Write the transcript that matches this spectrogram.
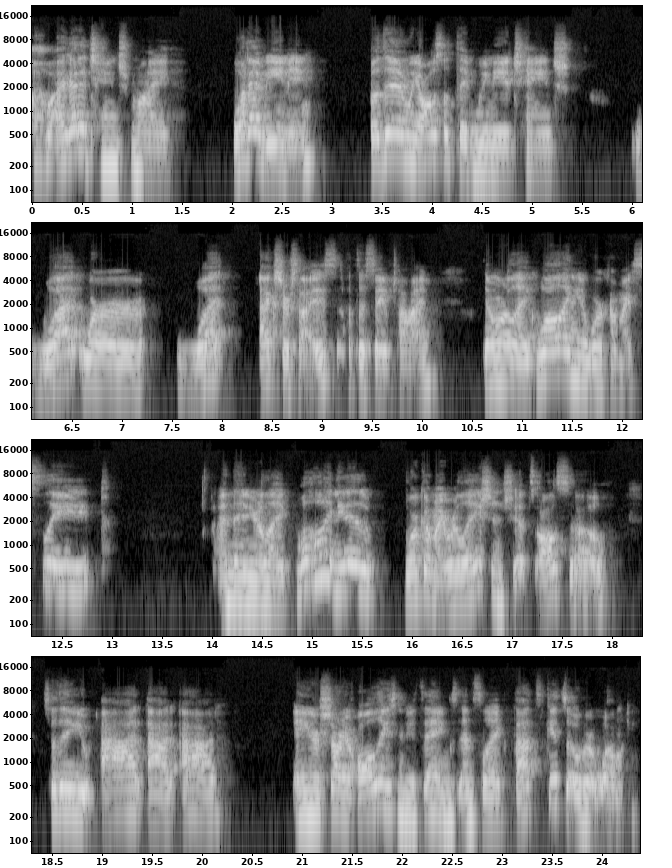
oh, I got to change my what I'm eating, but then we also think we need to change what we're what exercise at the same time. Then we're like, well, I need to work on my sleep, and then you're like, well, I need to work on my relationships also. So then you add, add, add, and you're starting all these new things, and it's like that gets overwhelming.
